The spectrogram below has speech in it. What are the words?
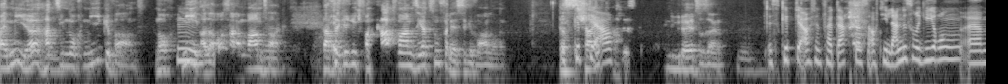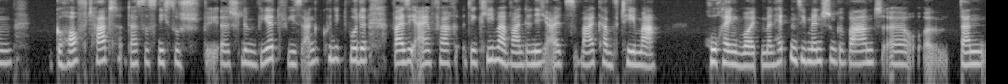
bei mir hat sie noch nie gewarnt. Noch nie, hm. also außer am Warntag. Dafür kriege ich von Katwan sehr zuverlässige Warnungen. Das scheint ja auch individuell zu sein. Es gibt ja auch den Verdacht, dass auch die Landesregierung ähm, gehofft hat, dass es nicht so sch äh, schlimm wird, wie es angekündigt wurde, weil sie einfach den Klimawandel nicht als Wahlkampfthema hochhängen wollten. Man hätten sie Menschen gewarnt, äh dann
